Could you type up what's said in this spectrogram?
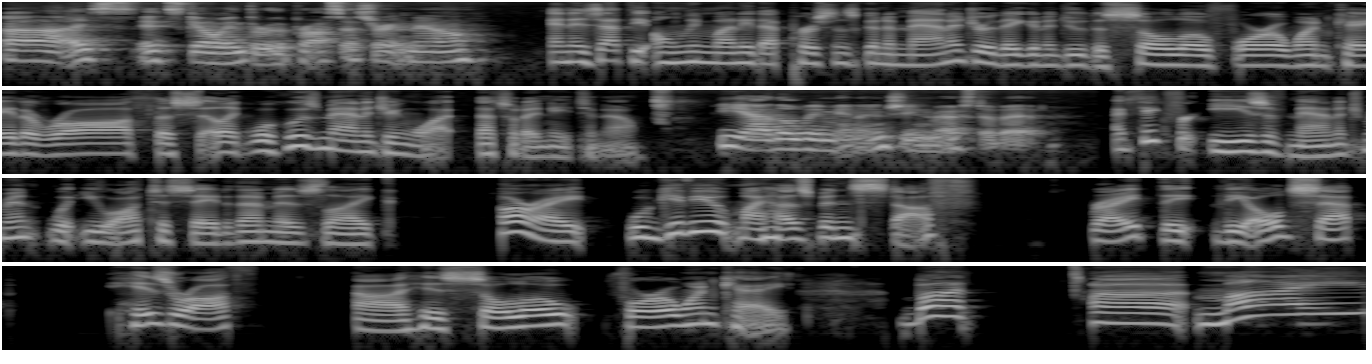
Uh, it's it's going through the process right now. And is that the only money that person's going to manage, or are they going to do the solo 401k, the Roth, the like? Well, who's managing what? That's what I need to know. Yeah, they'll be managing most of it. I think for ease of management, what you ought to say to them is like, "All right, we'll give you my husband's stuff, right? The the old SEP, his Roth, uh, his solo 401k, but uh, my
